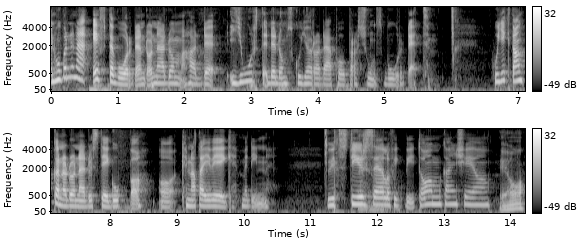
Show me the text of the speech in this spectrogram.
Men hur var den här eftervården då, när de hade gjort det de skulle göra där på operationsbordet? Hur gick tankarna då när du steg upp och, och knattade iväg med din utstyrsel och fick byta om kanske? Och... Ja,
